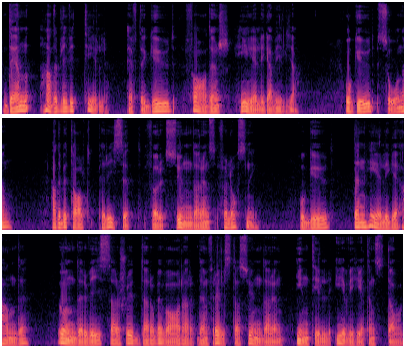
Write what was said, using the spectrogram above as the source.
Den hade blivit till efter Gud Faderns heliga vilja och Gud, Sonen, hade betalt priset för syndarens förlossning. Och Gud, den helige Ande, undervisar, skyddar och bevarar den frälsta syndaren in till evighetens dag.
